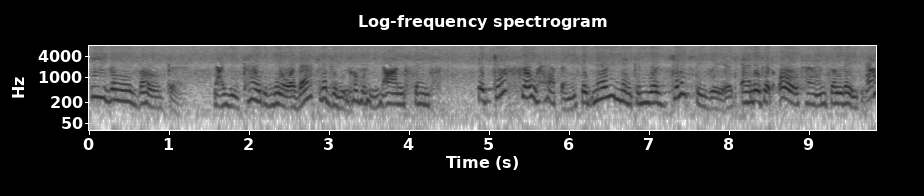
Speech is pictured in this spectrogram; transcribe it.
even vulgar. Now, you can't ignore that, Lavinia. Oh, nonsense. It just so happens that Mary Lincoln was gently reared and is at all times a lady. Oh,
